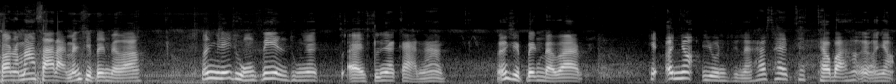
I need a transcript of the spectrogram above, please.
ตอนเอามาสาหร่ายมันสิเป็นแบบว่า มันมีในถุงซีนถุงไอ้สุญญากาศนะมันสิเป็นแบบว่าเฮ็ดอเนาะยุนสินะถ้าถ้าแถวบ้านเขาเอออเนาะ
